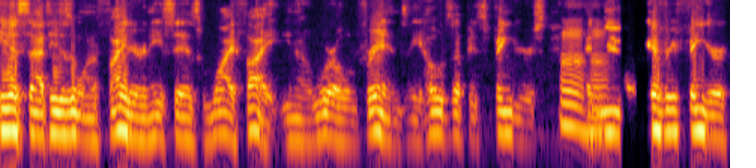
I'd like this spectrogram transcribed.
He decides he doesn't want to fight her, and he says, "Why fight? You know, we're old friends." And he holds up his fingers, mm-hmm. and now every finger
